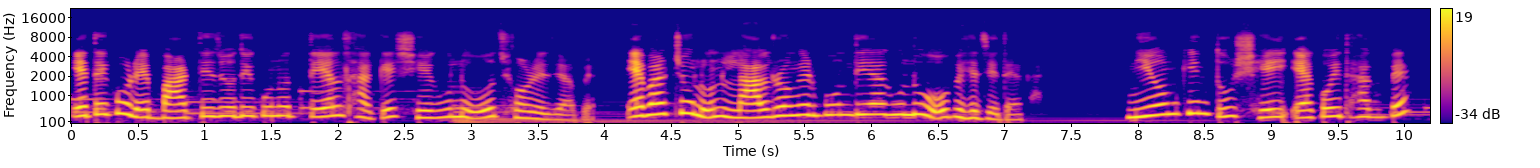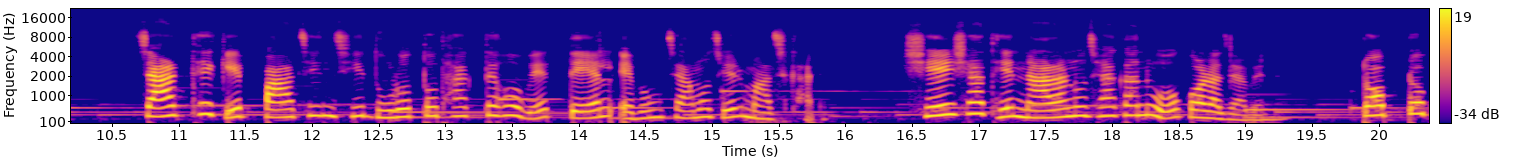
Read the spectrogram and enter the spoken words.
এতে করে বাড়তি যদি কোনো তেল থাকে, সেগুলোও ছড়ে যাবে। এবার চলুন লাল রঙের বুন্দিয়াগুলোও ভেজে দেখাই। নিয়ম কিন্তু সেই একই থাকবে। চার থেকে পাঁচ ইঞ্চি দূরত্ব থাকতে হবে তেল এবং চামচের মাঝখানে। সেই সাথে নাড়ানো ঝাঁকানোও করা যাবে না। টপ টপ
